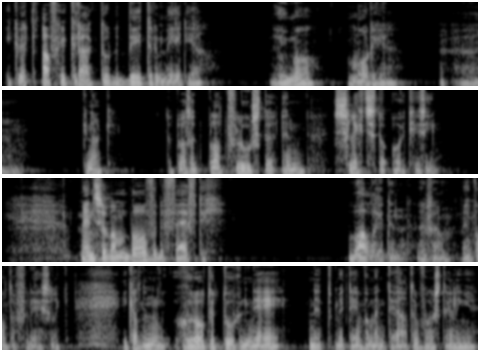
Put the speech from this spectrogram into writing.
Ik werd afgekraakt door de betere media. Humo, Morgen, eh, Knak. Dat was het platvloerste en slechtste ooit gezien. Mensen van boven de 50 walgden ervan. Men vond dat vreselijk. Ik had een grote tournee, net met een van mijn theatervoorstellingen.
